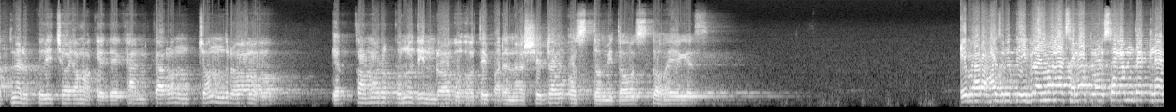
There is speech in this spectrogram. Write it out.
আপনার পরিচয় আমাকে দেখান, কারণ চন্দ্র এক কোনোদিন রব হতে পারে না, সেটাও অস্তমিত, অস্ত হয়ে গেছে। এবার হযরত ইব্রাহিম সালাম দেখলেন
